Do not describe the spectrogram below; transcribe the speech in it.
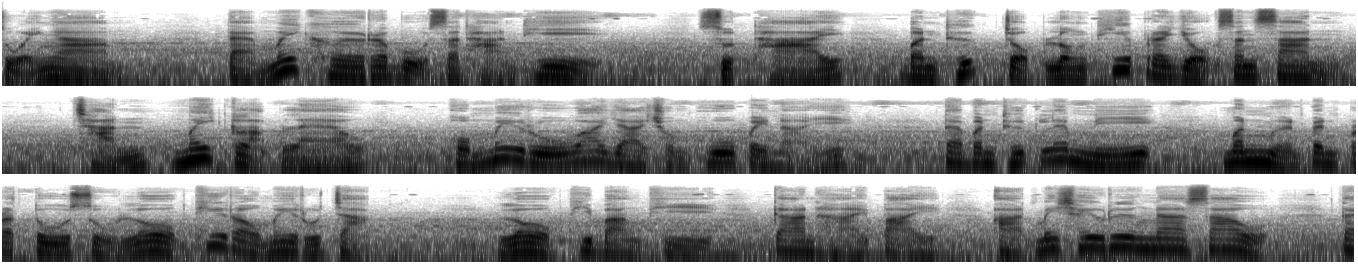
สวยงาม แต่ไม่เคยระบุสถานที่ สุดท้ายบันทึกจบลงที่ประโยคสั้นๆ ฉันไม่กลับแล้ว ผมไม่รู้ว่ายายชมพู่ไปไหน แต่บันทึกเล่มนี้มันเหมือนเป็นประตูสู่โลกที่เราไม่รู้จัก โลกที่บางทีการหายไปอาจไม่ใช่เรื่องน่าเศร้า แต่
